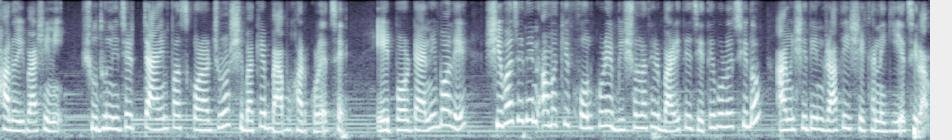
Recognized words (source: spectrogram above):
ভালোই বাসেনি, শুধু নিজের টাইম পাস করার জন্য শিবাকে ব্যবহার করেছে। এরপর ড্যানি বলে, শিবা যেদিন আমাকে ফোন করে বিশ্বনাথের বাড়িতে যেতে বলেছিল, আমি সেদিন রাতেই সেখানে গিয়েছিলাম।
